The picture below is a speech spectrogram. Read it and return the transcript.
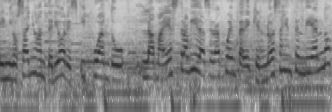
en los años anteriores. Y cuando la maestra vida se da cuenta de que no estás entendiendo,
